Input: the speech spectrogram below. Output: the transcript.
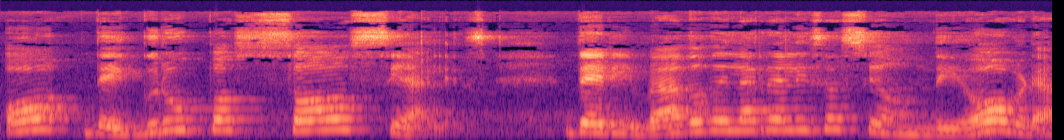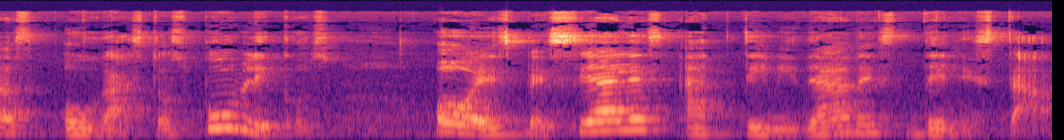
o de grupos sociales, derivados de la realización de obras o gastos públicos o especiales actividades del Estado.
